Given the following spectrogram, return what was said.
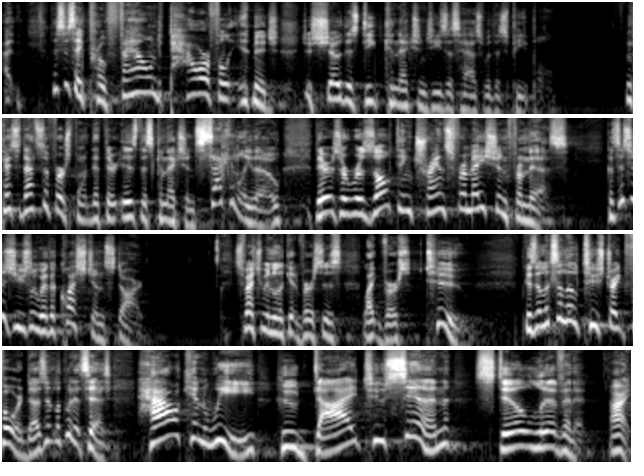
I, this is a profound, powerful image to show this deep connection Jesus has with his people. Okay, so that's the first point that there is this connection. Secondly, though, there's a resulting transformation from this. Because this is usually where the questions start, especially when you look at verses like verse 2. Because it looks a little too straightforward, doesn't it? Look what it says. How can we who died to sin still live in it? All right,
